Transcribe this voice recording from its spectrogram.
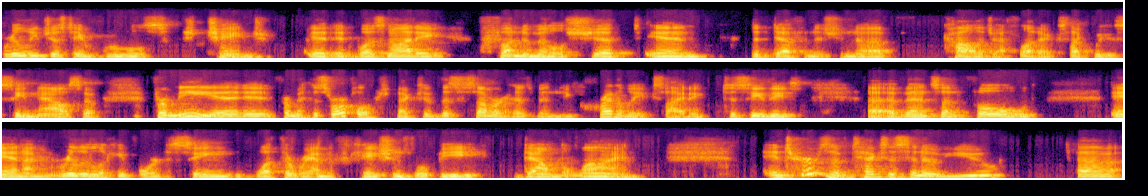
really just a rules change. It, it was not a fundamental shift in the definition of college athletics like we've seen now. So, for me, it, from a historical perspective, this summer has been incredibly exciting to see these uh, events unfold. And I'm really looking forward to seeing what the ramifications will be down the line. In terms of Texas and OU, uh,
